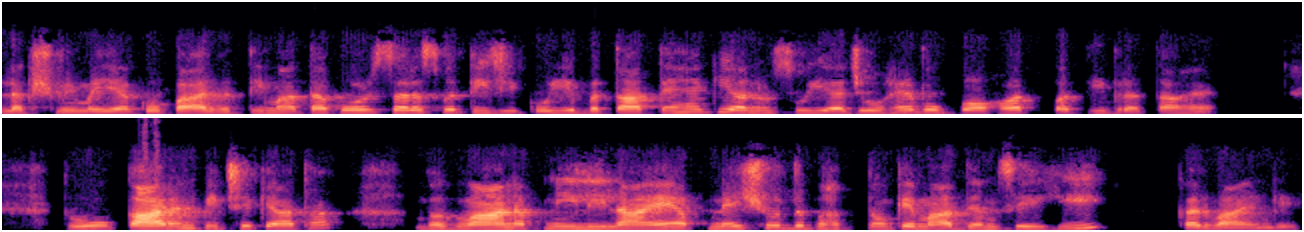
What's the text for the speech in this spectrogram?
लक्ष्मी मैया को, पार्वती माता को और सरस्वती जी को, ये बताते हैं कि अनुसुईया जो है वो बहुत पतिव्रता है। तो कारण पीछे क्या था? भगवान अपनी लीलाएँ अपने शुद्ध भक्तों के माध्यम से ही करवाएँगे।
